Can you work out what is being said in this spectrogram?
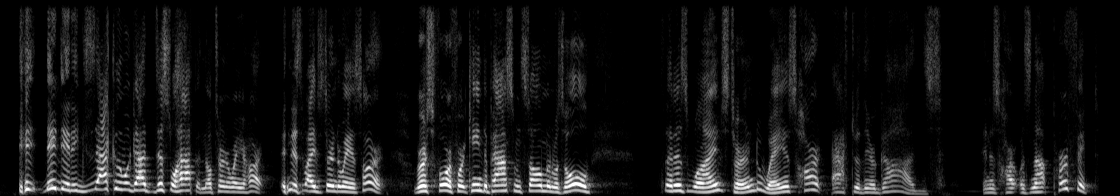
they did exactly what God, this will happen. They'll turn away your heart. And his wives turned away his heart. Verse 4 For it came to pass when Solomon was old that his wives turned away his heart after their gods. And his heart was not perfect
